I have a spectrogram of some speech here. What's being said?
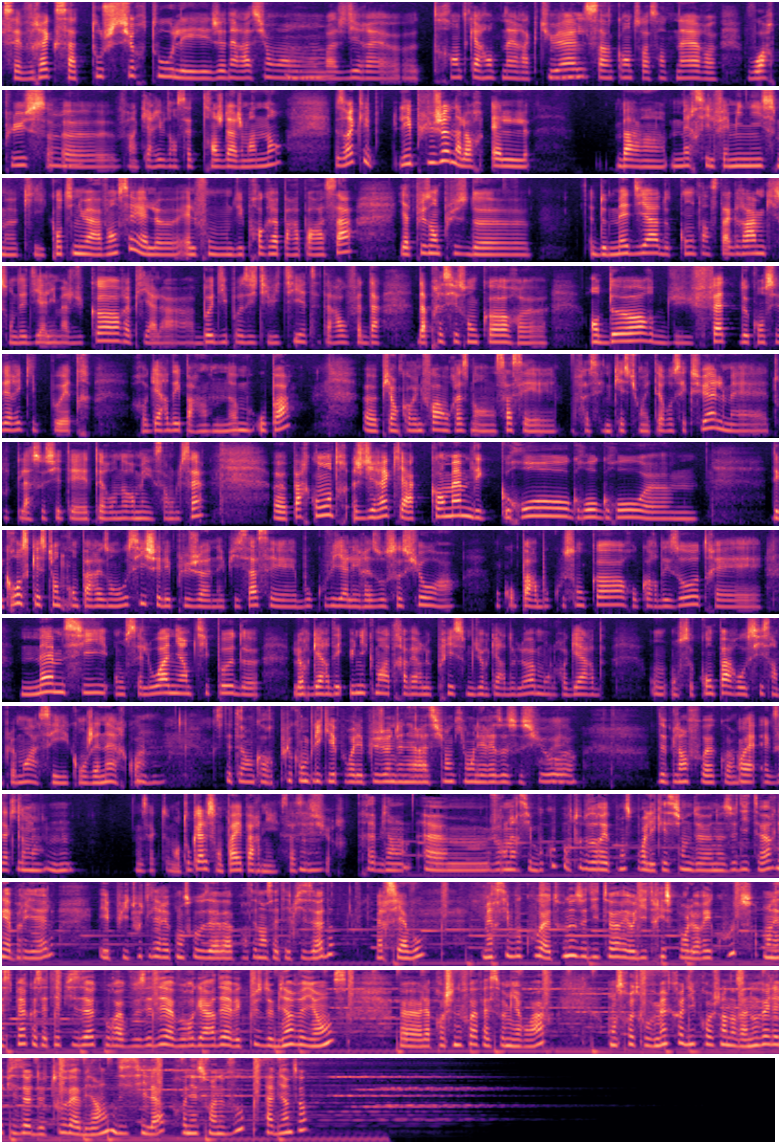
C'est vrai que ça touche surtout les générations, mhm. bah, je dirais, 30-40naires euh, actuelles, 50-60naires, mhm. euh, voire plus, mhm. euh, qui arrivent dans cette tranche d'âge maintenant. C'est vrai que les, plus jeunes, alors elles, ben, merci le féminisme qui continue à avancer, elles, elles font du progrès par rapport à ça. Il y a de plus en plus de de médias, de comptes Instagram qui sont dédiés à l'image du corps et puis à la body positivity, etc., au fait d'apprécier son corps en dehors du fait de considérer qu'il peut être regardé par un homme ou pas. Euh, puis encore une fois, on reste dans ça, c'est enfin, une question hétérosexuelle, mais toute la société est hétéronormée, ça on le sait. Euh, par contre, je dirais qu'il y a quand même des gros, gros, gros, euh, des grosses questions de comparaison aussi chez les plus jeunes. Et puis ça, c'est beaucoup via les réseaux sociaux. Hein on compare beaucoup son corps au corps des autres et même si on s'éloigne un petit peu de le regarder uniquement à travers le prisme du regard de l'homme, on le regarde, on, se compare aussi simplement à ses congénères, quoi. Mhm. C'était encore plus compliqué pour les plus jeunes générations qui ont les réseaux sociaux de plein fouet, quoi. Ouais, exactement. Mhm. Exactement. En tout cas, elles ne sont pas épargnées, ça c'est mhm. sûr. Très bien. Euh, je vous remercie beaucoup pour toutes vos réponses, pour les questions de nos auditeurs, Gabriel, et puis toutes les réponses que vous avez apportées dans cet épisode. Merci à vous. Merci beaucoup à tous nos auditeurs et auditrices pour leur écoute. On espère que cet épisode pourra vous aider à vous regarder avec plus de bienveillance euh, la prochaine fois face au miroir. On se retrouve mercredi prochain dans un nouvel épisode de Tout va bien. D'ici là, prenez soin de vous. À bientôt.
